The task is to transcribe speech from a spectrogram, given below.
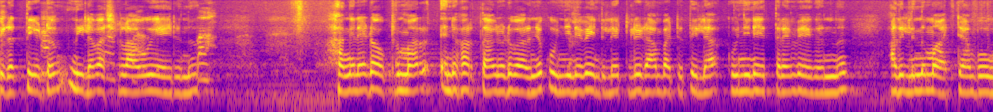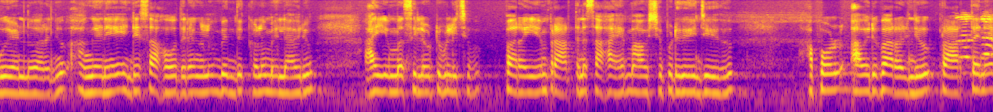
കിടത്തിയിട്ടും നില വഷളാവുകയായിരുന്നു അങ്ങനെ ഡോക്ടർമാർ എന്റെ ഭർത്താവിനോട് പറഞ്ഞു കുഞ്ഞിനെ വെന്റിലേറ്ററിൽ ഇടാൻ പറ്റത്തില്ല. കുഞ്ഞിനെ എത്രയും വേഗം അതിൽ നിന്ന് മാറ്റാൻ പോവുകയാണെന്ന് പറഞ്ഞു. അങ്ങനെ എന്റെ സഹോദരങ്ങളും ബന്ധുക്കളും എല്ലാവരും ഐ എം എസിലോട്ട് വിളിച്ച് പറയുകയും പ്രാർത്ഥന സഹായം ആവശ്യപ്പെടുകയും ചെയ്തു. അപ്പോൾ അവർ പറഞ്ഞു പ്രാർത്ഥന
